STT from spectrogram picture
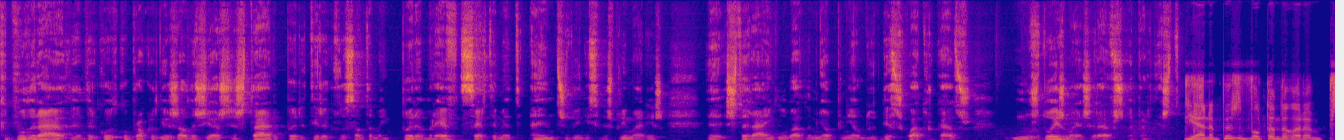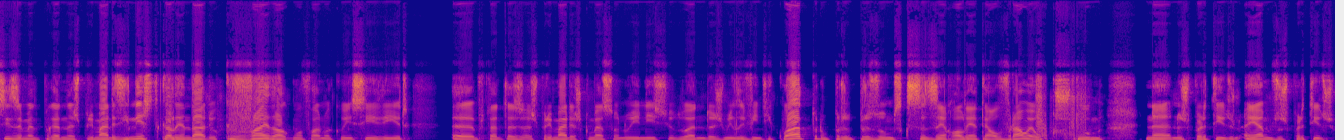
que poderá, de acordo com o Procurador-Geral da Geórgia, estar para ter acusação também para breve, certamente antes do início das primárias, estará englobado, na minha opinião, desses quatro casos, nos dois mais graves a parte deste. Diana, depois voltando agora precisamente pegando nas primárias e neste calendário que vai de alguma forma coincidir Uh, portanto, as, as, primárias começam no início do ano 2024, pre, presume-se que se desenrolem até ao verão, é o costume na, nos partidos, em ambos os partidos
